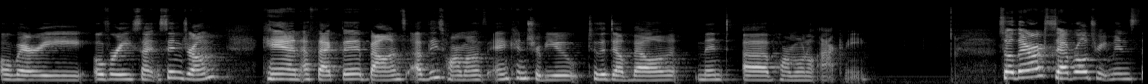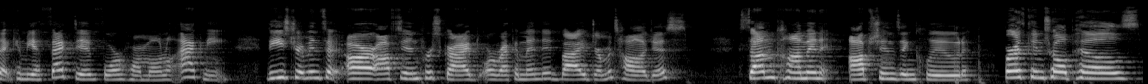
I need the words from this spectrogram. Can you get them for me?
ovary, ovary syndrome, can affect the balance of these hormones and contribute to the development of hormonal acne. So, there are several treatments that can be effective for hormonal acne. These treatments are often prescribed or recommended by dermatologists. Some common options include birth control pills,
